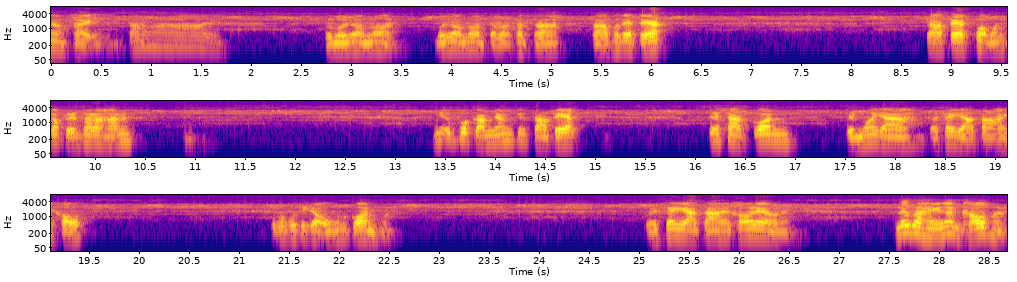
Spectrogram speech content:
นั่งใส่ตายเพิ่นบ่ยอมนอนบ่ยอมนอนตลอดพรรษาตาพิ่นได้แตกตาแตกพราะมันก็เป็นพระอรหันต์มีอุปกรรมยังจึงตาแตกได้ศาสตร์ก้อนเป็นหมอยาไปใช้ยาตาให้เขาพระพุทธเจ้าองค์ก้อนไปใช้ยาตาให้เขาแล้วนะเลยมาให้เงินเขาหัน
